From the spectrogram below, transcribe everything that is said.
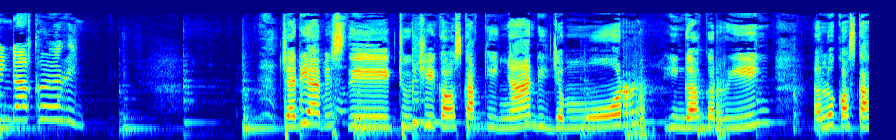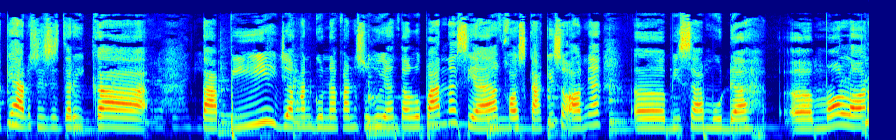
hingga kering. Jadi habis dicuci kaos kakinya, dijemur hingga kering, lalu kaos kaki harus disetrika. Tapi jangan gunakan suhu yang terlalu panas ya. Kaos kaki soalnya eh, bisa mudah eh, molor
